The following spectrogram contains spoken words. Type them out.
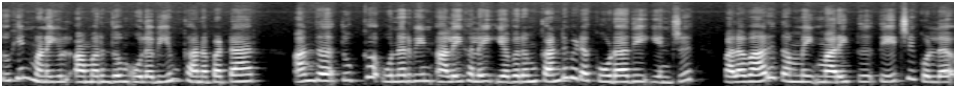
துகின் மனையுள் அமர்ந்தும் உலவியும் காணப்பட்டார். அந்த துக்க உணர்வின் அலைகளை எவரும் கண்டுவிடக்கூடாது என்று பலவாறு தம்மை மறைத்து தேற்றிக்கொள்ள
